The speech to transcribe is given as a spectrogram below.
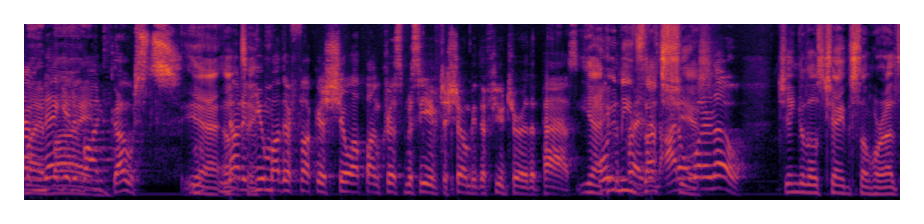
I'm negative mind. on ghosts. Yeah, I'll None of you motherfuckers show up on Christmas Eve to show me the future or the past. Yeah, or who the needs present. that I don't want to know. Jingle those changed somewhere else.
